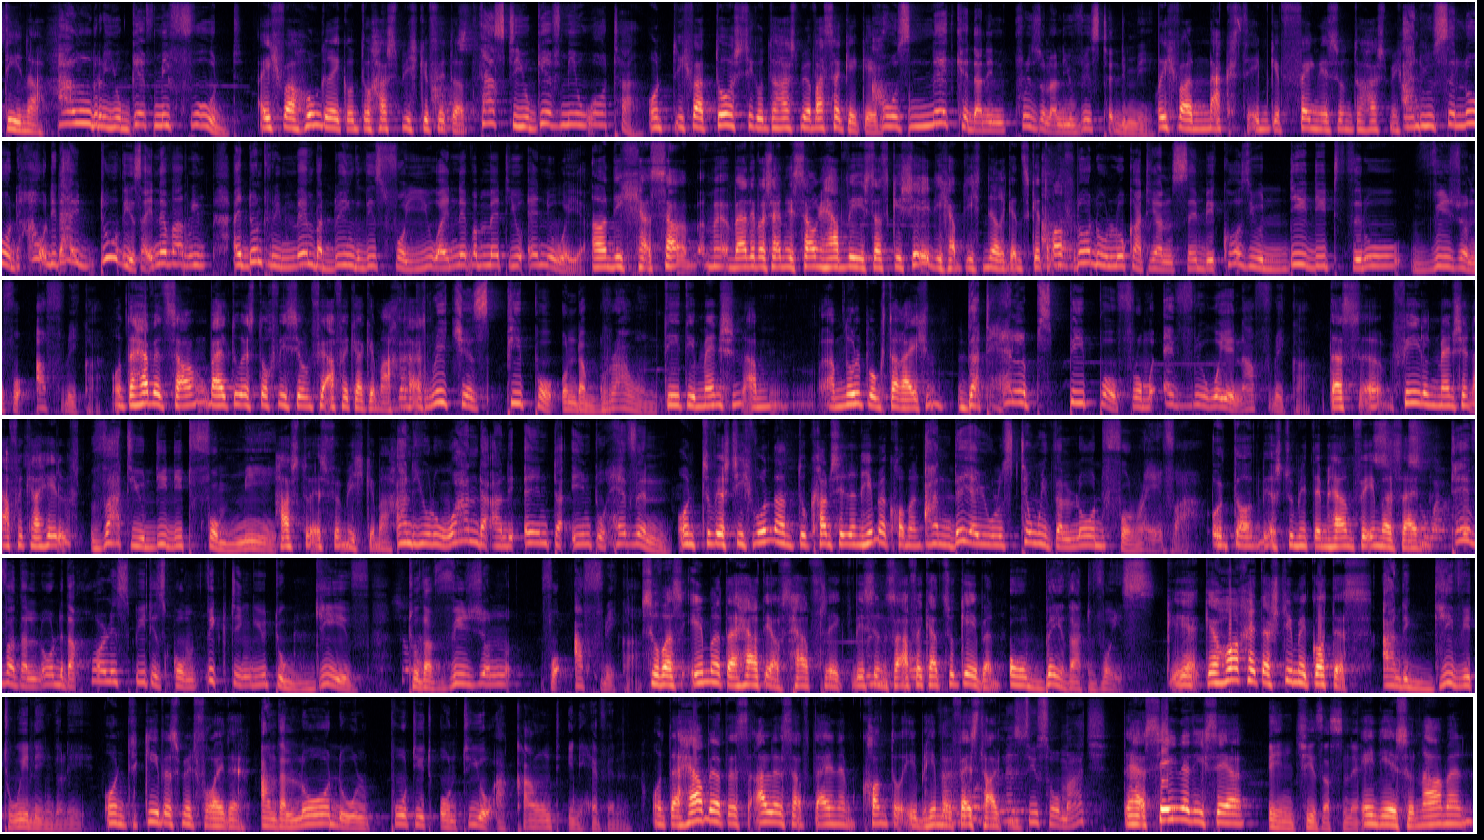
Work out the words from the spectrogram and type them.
Diener. Hungry, you gave me food. Ich war hungrig und du hast mich gefüttert. Thirsty, you gave me water. Und ich war durstig und du hast mir Wasser gegeben. I was naked and in prison and you visited me. Ich war nackt im Gefängnis und du hast mich. And you say, Lord, how did I do this? I never, I don't remember doing this for you. I never met you anywhere. Und ich werde wahrscheinlich sagen, Herr, wie ist das geschehen? Ich habe dich nirgends getroffen. Lord will look at you and say, because you did it through vision for Africa, Und der Herr wird sagen, weil du es durch Vision für Afrika gemacht hast, reaches people on the ground, die die Menschen am, am Nullpunkt erreichen, that helps people from everywhere in Africa, das äh, vielen Menschen in Afrika hilft, that you did it for me. hast du es für mich gemacht. And you'll wander and enter into heaven. Und du wirst dich wundern, du kannst in den Himmel kommen And there you will stay with the Lord forever. Und dort wirst du mit dem Herrn für immer sein. So whatever the Lord, the Holy Spirit is convicting you to give to the vision for Africa, So was immer der Herr dir aufs Herz legt, Wissen für Afrika zu geben. obey that voice Ge gehorche der Stimme Gottes and give it willingly. und gib es mit Freude. And the Lord will put it onto your account in heaven. Und der Herr wird es alles auf deinem Konto im Himmel festhalten. bless you so much. Der Herr segne dich sehr In Jesus' name. in Jesu Namen.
